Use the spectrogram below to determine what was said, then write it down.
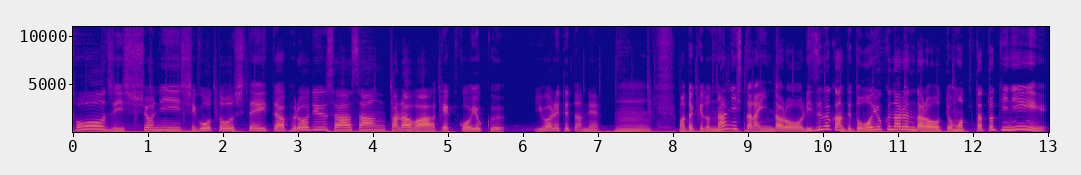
当時一緒に仕事をしていたプロデューサーさんからは結構よく言われてたね。うん。まあだけど何したらいいんだろう？リズム感ってどう良くなるんだろうって思った時に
